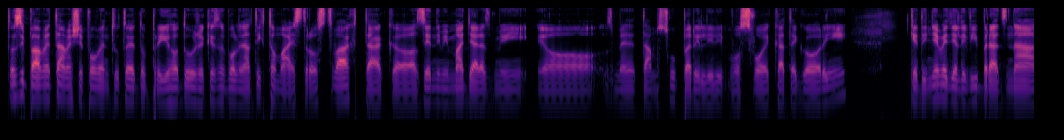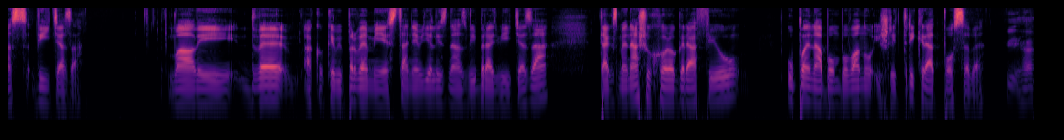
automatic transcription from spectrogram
To si pamätám, ešte poviem túto jednu príhodu, že keď sme boli na týchto majstrovstvách, tak uh, s jednými Maďarmi uh, sme tam superili vo svojej kategórii, kedy nevedeli vybrať z nás víťaza. Mali dve ako keby prvé miesta, nevedeli z nás vybrať víťaza, tak sme našu choreografiu úplne nabombovanú išli trikrát po sebe. Iha.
